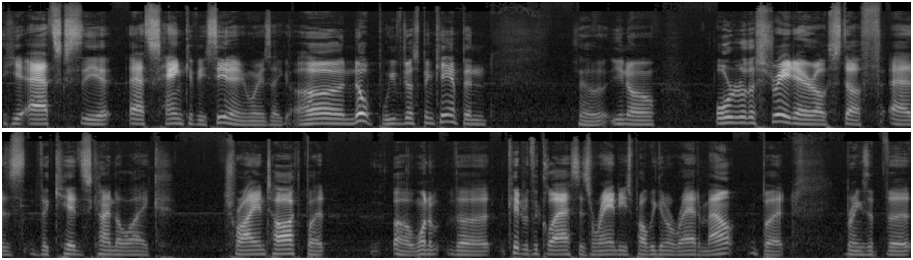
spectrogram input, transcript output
he asks the asks hank if he's seen it anywhere. He's like uh nope we've just been camping. So you know order the straight arrow stuff as the kids kind of like try and talk but uh, one of the kid with the glasses randy's probably going to rat him out but brings up the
